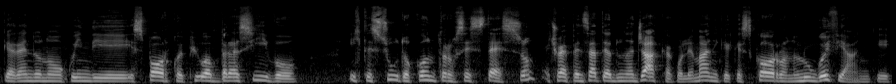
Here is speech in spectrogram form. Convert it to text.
che rendono quindi sporco e più abrasivo il tessuto contro se stesso, e cioè pensate ad una giacca con le maniche che scorrono lungo i fianchi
